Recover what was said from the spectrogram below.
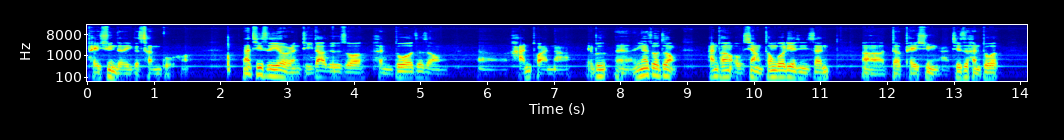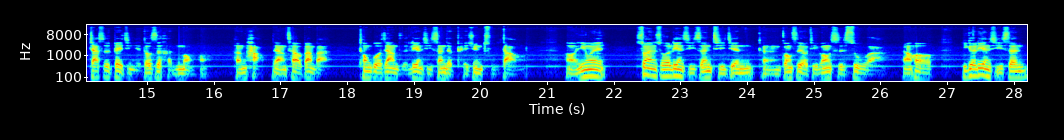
培训的一个成果哈。那其实也有人提到，就是说很多这种呃韩团呐，也不呃应该说这种韩团偶像通过练习生呃的培训啊，其实很多家世背景也都是很猛哦，很好，这样才有办法通过这样子练习生的培训出道哦。因为虽然说练习生期间可能公司有提供食宿啊，然后一个练习生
